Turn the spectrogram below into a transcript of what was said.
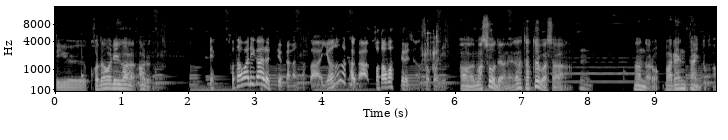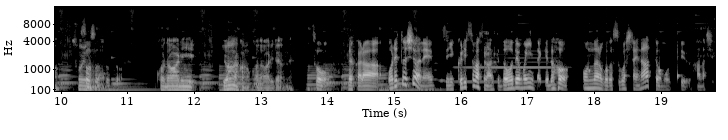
ていうこだわりがあるの、え、こだわりがあるっていうかなんかさ、世の中がこだわってるじゃん、そこに。あまあそうだよね。だから例えばさ、うんなんだろう、バレンタインとか、そういうのもそうそうそうこだわり、世の中のこだわりだよね。そう。だから、俺としてはね、別にクリスマスなんてどうでもいいんだけど、女の子と過ごしたいなって思うっていう話。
